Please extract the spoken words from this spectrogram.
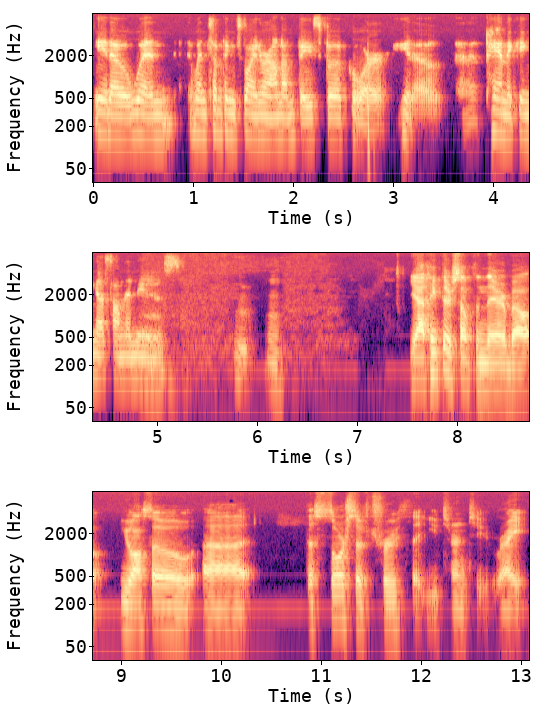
you know when when something's going around on facebook or you know uh, panicking us on the mm. news mm-hmm. yeah i think there's something there about you also uh, the source of truth that you turn to right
